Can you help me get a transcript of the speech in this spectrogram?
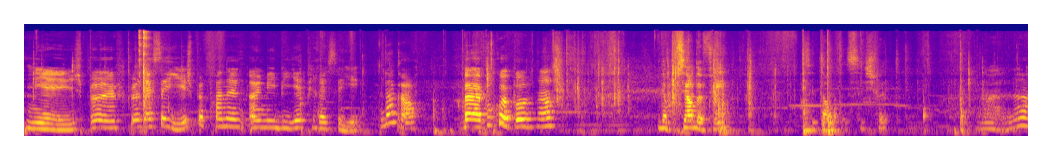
Mais je peux, je peux réessayer. Je peux prendre un, un de mes billets puis réessayer. D'accord. Ben, pourquoi pas, hein? La poussière de fée. C'est tente, c'est chouette. Voilà.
